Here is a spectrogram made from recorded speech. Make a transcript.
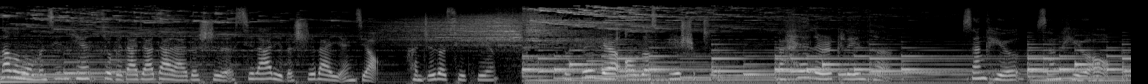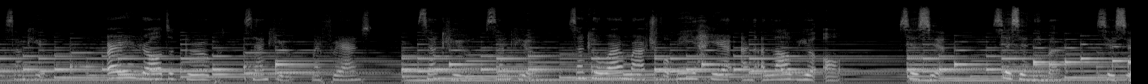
那么我们今天就给大家带来的是希拉里的失败演讲，很值得去听。The failure of the speech by Hillary Clinton. Thank you, thank you all, thank you. Very road group, thank you, my friends. Thank you, thank you, thank you very much for being here, and I love you all. 谢谢，谢谢你们，谢谢，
